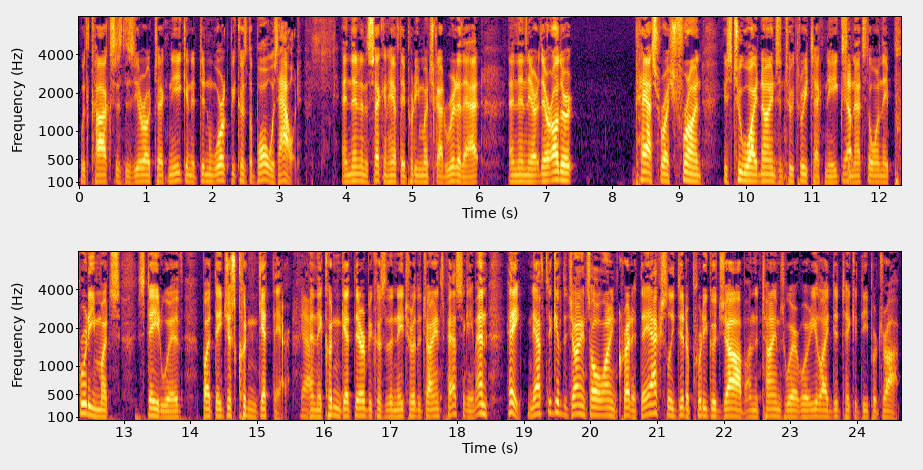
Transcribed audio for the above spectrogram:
with Cox as the zero technique, and it didn't work because the ball was out. And then in the second half, they pretty much got rid of that. And then their their other pass rush front is two wide nines and two three techniques, Yep. and that's the one they pretty much stayed with. But they just couldn't get there, Yeah. and they couldn't get there because of the nature of the Giants' passing game. And hey, you have to give the Giants all line credit; they actually did a pretty good job on the times where where Eli did take a deeper drop.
